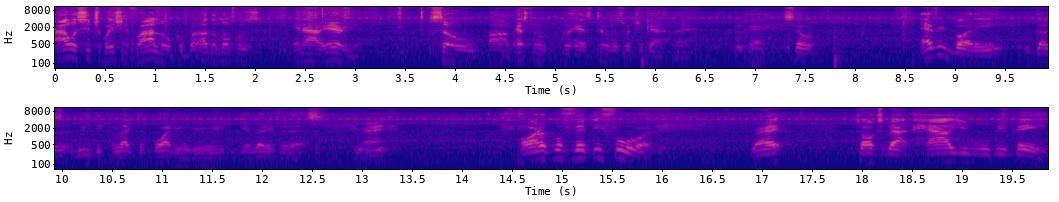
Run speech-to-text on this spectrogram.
our situation for our local, but other locals in our area. So um, Espo, go ahead and tell us what you got, man. Okay, so everybody that doesn't read the collective bargaining agreement, get ready for this, right? Article 54, right, talks about how you will be paid,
